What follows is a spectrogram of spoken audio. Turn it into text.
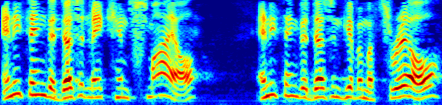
Anything that doesn't make him smile, anything that doesn't give him a thrill,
